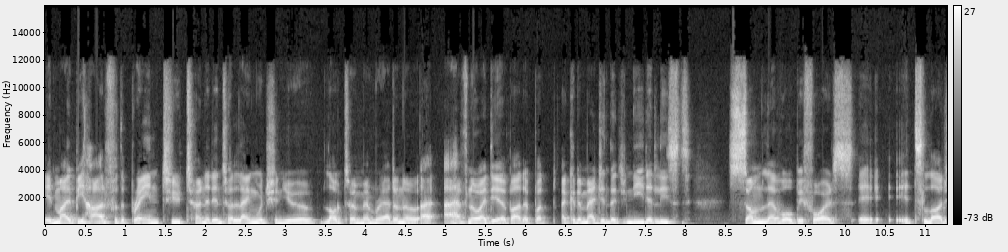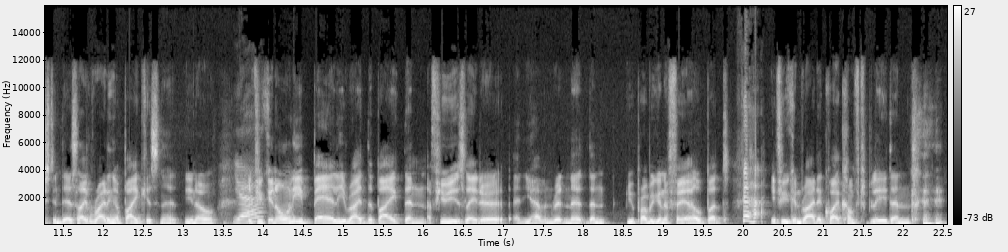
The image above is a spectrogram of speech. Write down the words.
it might be hard for the brain to turn it into a language in your long-term memory i don't know i, I have no idea about it but i could imagine that you need at least some level before it's it, it's lodged in there. It's like riding a bike, isn't it? You know, Yeah. if you can only barely ride the bike, then a few years later and you haven't ridden it, then you're probably going to fail. But if you can ride it quite comfortably, then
